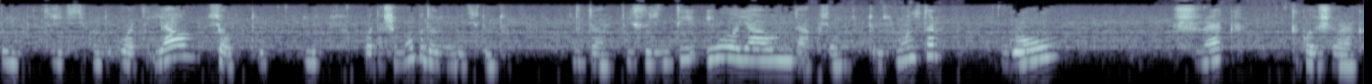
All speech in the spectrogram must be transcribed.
Блин, подождите секунду. Вот, я, все, тут, тут, вот наши мобы должны быть тут. Это из Resident Evil я он, так, все, есть монстр, Гоу, Шрек, какой Шрек?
